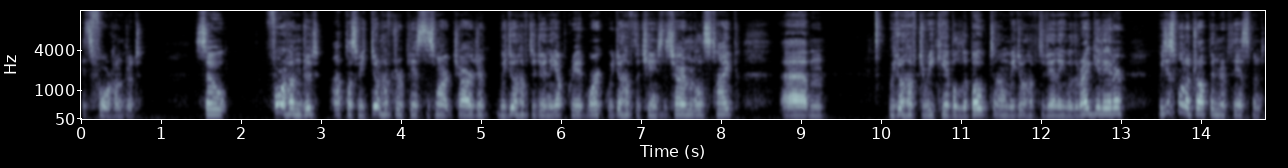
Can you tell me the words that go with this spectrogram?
it's 400. So 400, uh, plus we don't have to replace the smart charger, we don't have to do any upgrade work, we don't have to change the terminals type, um, we don't have to recable the boat, and we don't have to do anything with the regulator. We just want a drop-in replacement.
